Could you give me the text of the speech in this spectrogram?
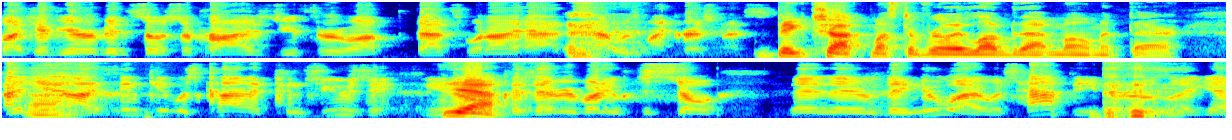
like. Have you ever been so surprised you threw up? That's what I had. That was my Christmas. big chuck must have really loved that moment there Uh, yeah, Uh, I think it was kind of confusing. You know, Yeah. because everybody was so. They, they, they knew I was happy, but I was like, yeah.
